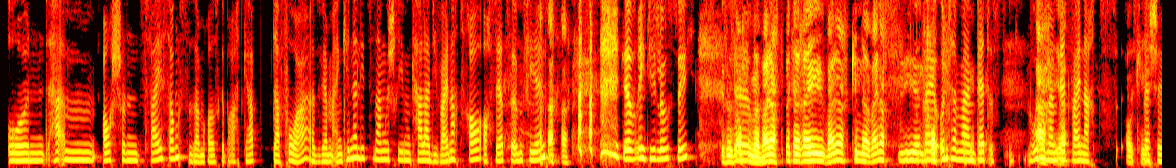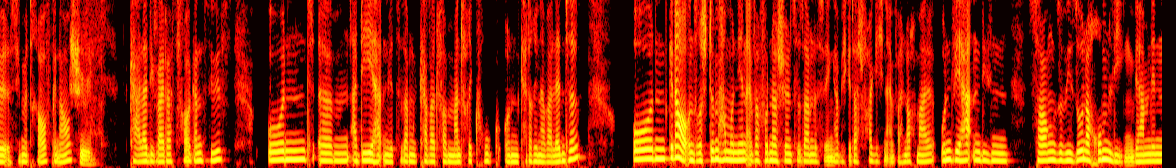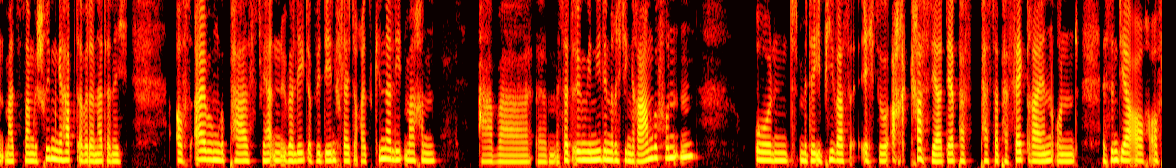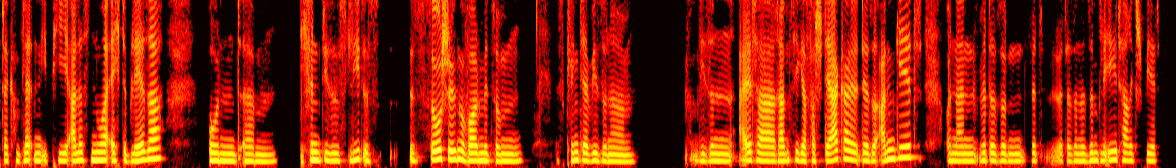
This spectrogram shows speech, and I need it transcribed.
und haben auch schon zwei Songs zusammen rausgebracht gehabt davor. Also wir haben ein Kinderlied zusammengeschrieben, Carla die Weihnachtsfrau, auch sehr zu empfehlen. Der ist richtig lustig. Ist das auch ähm, so eine ähm, Weihnachtsbäckerei, Weihnacht, Kinder, Weihnachtslieder? Weil unter meinem Bett ist, unter Ach, meinem ja. Bett Weihnachtsspecial okay. ist sie mit drauf, genau. Schön. Carla die Weihnachtsfrau, ganz süß. Und ähm, Ade hatten wir zusammen gecovert von Manfred Krug und Katharina Valente. Und genau, unsere Stimmen harmonieren einfach wunderschön zusammen. Deswegen habe ich gedacht, frage ich ihn einfach nochmal. Und wir hatten diesen Song sowieso noch rumliegen. Wir haben den mal zusammen geschrieben gehabt, aber dann hat er nicht aufs Album gepasst. Wir hatten überlegt, ob wir den vielleicht auch als Kinderlied machen. Aber ähm, es hat irgendwie nie den richtigen Rahmen gefunden. Und mit der EP war es echt so, ach krass, ja, der passt da perfekt rein. Und es sind ja auch auf der kompletten EP alles nur echte Bläser. Und ähm, ich finde, dieses Lied ist, ist so schön geworden mit so einem, das klingt ja wie so eine, wie so ein alter, ranziger Verstärker, der so angeht. Und dann wird da so, ein, wird, wird da so eine simple E-Gitarre gespielt.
